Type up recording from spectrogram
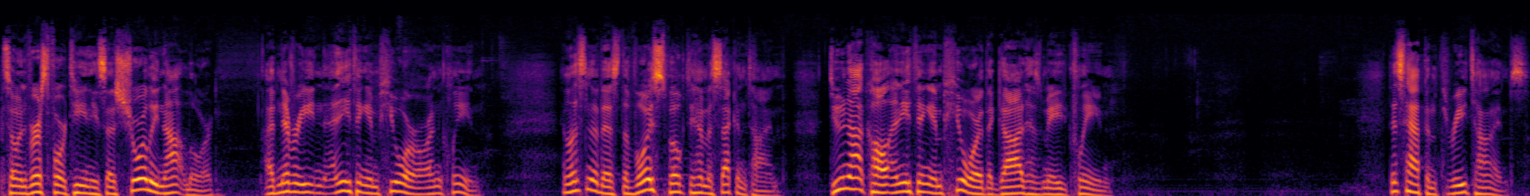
So in verse 14 he says surely not lord. I've never eaten anything impure or unclean. And listen to this. The voice spoke to him a second time. Do not call anything impure that god has made clean. This happened three times.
